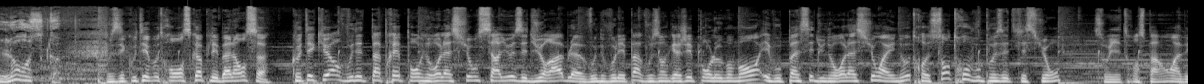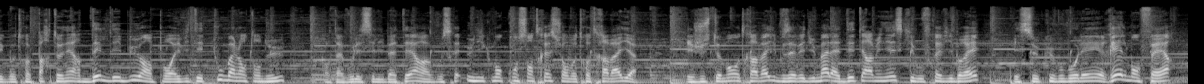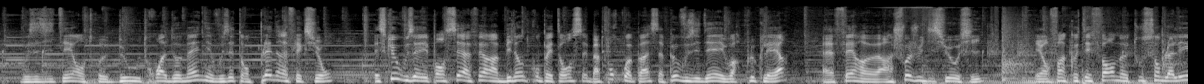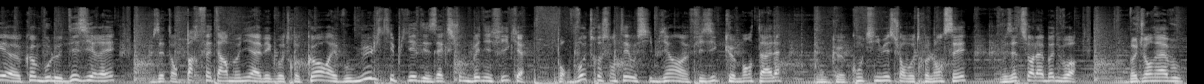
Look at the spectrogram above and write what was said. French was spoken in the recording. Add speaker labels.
Speaker 1: L'horoscope.
Speaker 2: Vous écoutez votre horoscope les balances? Côté cœur, vous n'êtes pas prêt pour une relation sérieuse et durable, vous ne voulez pas vous engager pour le moment et vous passez d'une relation à une autre sans trop vous poser de questions. Soyez transparent avec votre partenaire dès le début hein, pour éviter tout malentendu. Quant à vous les célibataires, vous serez uniquement concentré sur votre travail. Et justement au travail, vous avez du mal à déterminer ce qui vous ferait vibrer et ce que vous voulez réellement faire. Vous hésitez entre deux ou trois domaines et vous êtes en pleine réflexion. Est-ce que vous avez pensé à faire un bilan de compétences Et bah pourquoi pas, ça peut vous aider à y voir plus clair, à faire euh, un choix judicieux aussi. Et enfin côté forme, tout semble aller euh, comme vous le désirez. Vous êtes en parfaite harmonie avec votre corps et vous multipliez des actions bénéfiques pour votre santé aussi bien euh, physique que mentale. Donc continuez sur votre lancée, vous êtes sur la bonne voie. Bonne journée à vous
